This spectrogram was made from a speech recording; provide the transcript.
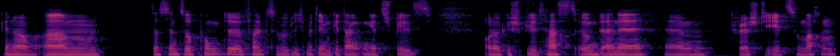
genau. Ähm, das sind so Punkte, falls du wirklich mit dem Gedanken jetzt spielst oder gespielt hast, irgendeine ähm, Crash-Diät zu machen.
